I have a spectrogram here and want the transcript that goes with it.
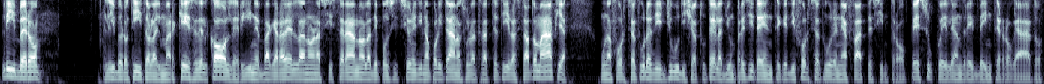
Libero. Libero titola Il Marchese del Colle, Rine e Bagarella non assisteranno alla deposizione di Napolitano sulla trattativa Stato-mafia, una forzatura dei giudici a tutela di un presidente che di forzature ne ha fatte sin troppe e su quelle andrebbe interrogato.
